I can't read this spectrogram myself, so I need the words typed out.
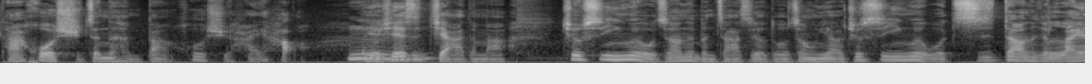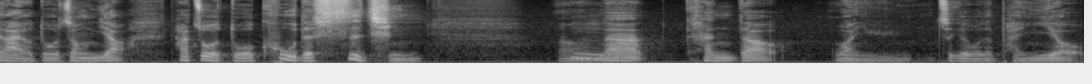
它或许真的很棒，或许还好，有些是假的嘛，就是因为我知道那本杂志有多重要，就是因为我知道那个莱拉有多重要，他做多酷的事情，呃、嗯，那看到。婉瑜，这个我的朋友，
